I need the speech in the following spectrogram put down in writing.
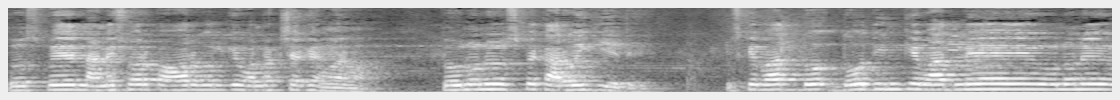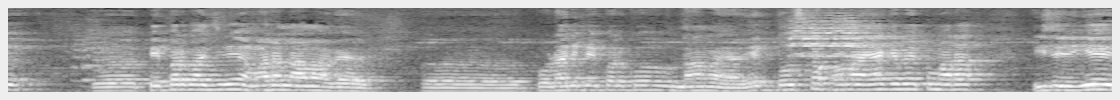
तो उस पर नानेश्वर पवार बोल के वन रक्षक है हमारे वहाँ। तो उन्होंने उस पर कार्रवाई किए थे। उसके बाद दो दो दिन के बाद में उन्होंने पेपरबाजी में हमारा नाम आ गया। पोडारी पेपर को नाम आया। एक दोस्त का फ़ोन आया कि भाई तुम्हारा, इसे, ये,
